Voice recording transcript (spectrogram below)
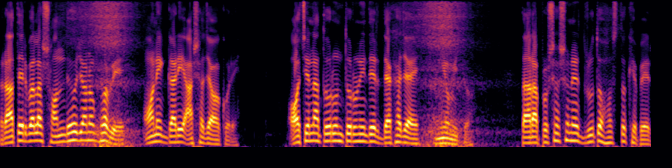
রাতের বেলা সন্দেহজনকভাবে অনেক গাড়ি আসা যাওয়া করে। অচেনা তরুণ তরুণীদের দেখা যায় নিয়মিত। তারা প্রশাসনের দ্রুত হস্তক্ষেপের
